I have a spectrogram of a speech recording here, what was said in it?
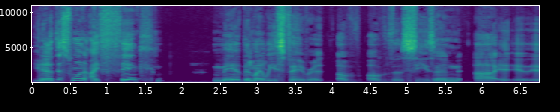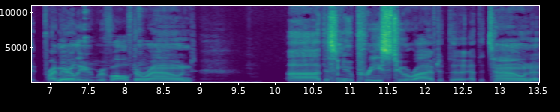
you know, this one I think may have been my least favorite of of the season. Uh, it, it, it primarily revolved around uh, this new priest who arrived at the at the town,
